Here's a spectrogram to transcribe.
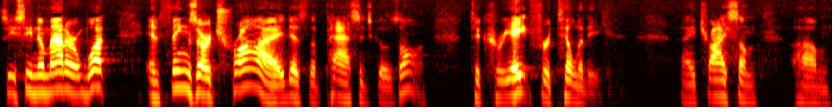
So you see, no matter what, and things are tried as the passage goes on to create fertility. I try some, um,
